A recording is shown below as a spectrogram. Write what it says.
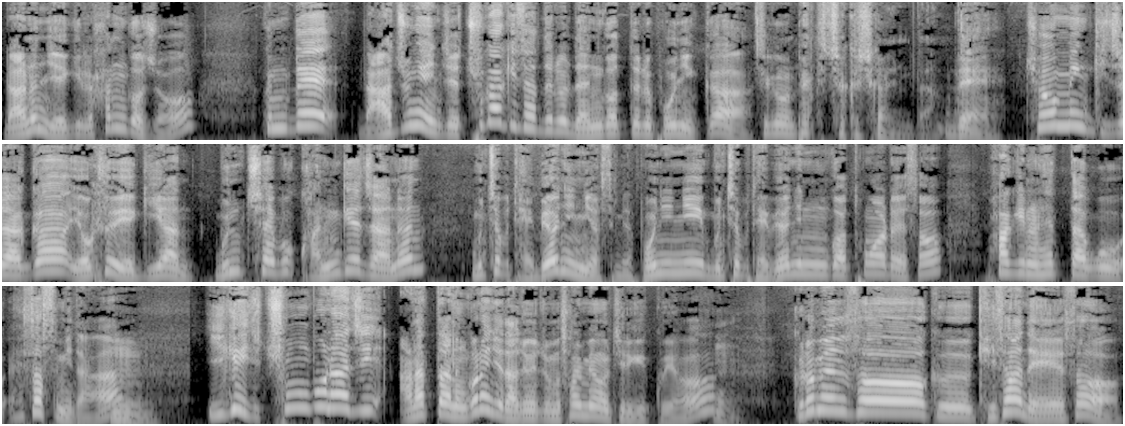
라는 얘기를 한 거죠. 근데, 나중에 이제 추가 기사들을 낸 것들을 보니까, 지금은 팩트체크 시간입니다. 네. 최원민 기자가 여기서 얘기한 문체부 관계자는 문체부 대변인이었습니다. 본인이 문체부 대변인과 통화를 해서 확인을 했다고 했었습니다. 음. 이게 이제 충분하지 않았다는 거는 이제 나중에 좀 설명을 드리겠고요. 음. 그러면서 그 기사 내에서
